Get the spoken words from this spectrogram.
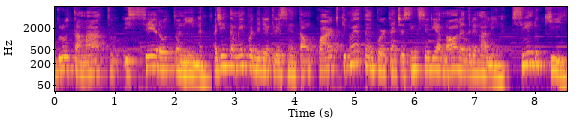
glutamato e serotonina. A gente também poderia acrescentar um quarto que não é tão importante assim, que seria a noradrenalina, sendo que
